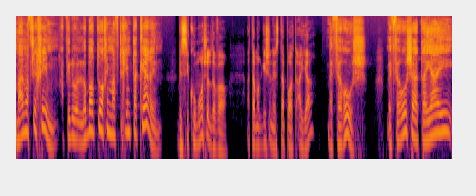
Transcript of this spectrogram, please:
מה הם מבטיחים? אפילו לא בטוח אם מבטיחים את הקרן. בסיכומו של דבר, אתה מרגיש שנעשתה פה הטעיה? בפירוש. בפירוש ההטעיה היא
